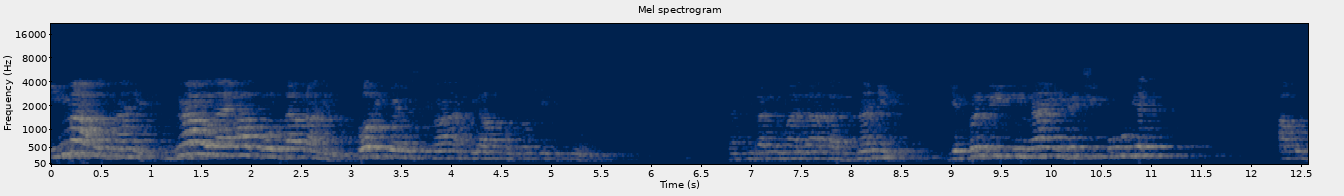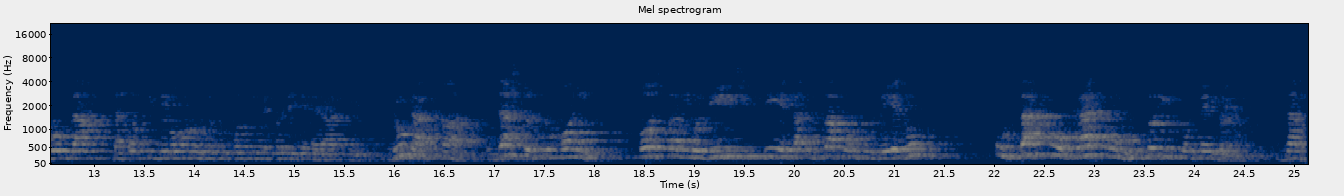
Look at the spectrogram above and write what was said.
Imamo znanje, znamo da je alkohol zabranjen. Koliko je muslimana koji alkohol troči i piju? Znači, braćo moja draga, znanje je prvi i najveći uvjet ako Bog da, da postignemo ono što su postigle prve generacije. Druga stvar, zašto su oni postali vodiči svijeta u svakom pogledu u tako kratkom historijskom periodu? Zato,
